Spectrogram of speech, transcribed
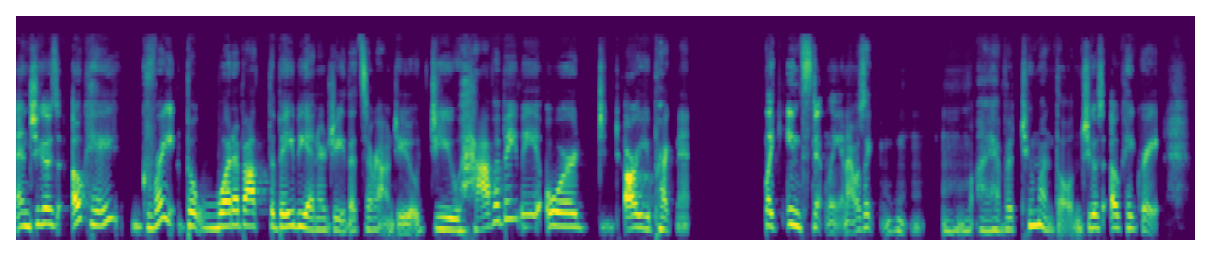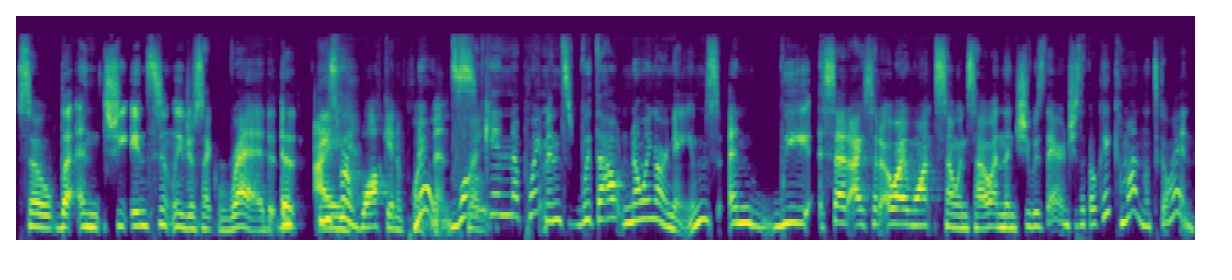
And she goes, Okay, great. But what about the baby energy that's around you? Do you have a baby or are you pregnant? Like instantly. And I was like, "Mm, mm, I have a two month old. And she goes, Okay, great. So the, and she instantly just like read that And these I, were walk in appointments. no, walk in appointments without knowing our names. And we said, I said, Oh, I want so and so. And then she was there and she's like, Okay, come on, let's go in.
